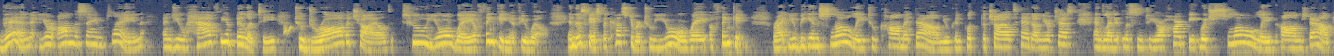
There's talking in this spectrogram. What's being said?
then you're on the same plane and you have the ability to draw the child to your way of thinking, if you will. In this case, the customer to your way of thinking, right? You begin slowly to calm it down. You can put the child's head on your chest and let it listen to your heartbeat, which slowly calms down.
